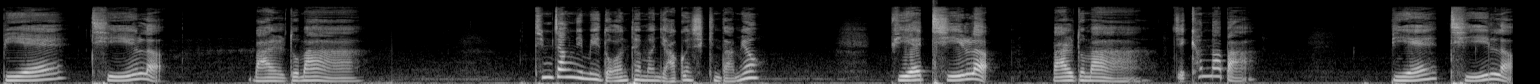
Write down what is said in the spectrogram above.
비에 티러 말도 마. 팀장님이 너한테만 야근시킨다며? 비에 티러 말도 마. 찍혔나봐. 비에 티러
